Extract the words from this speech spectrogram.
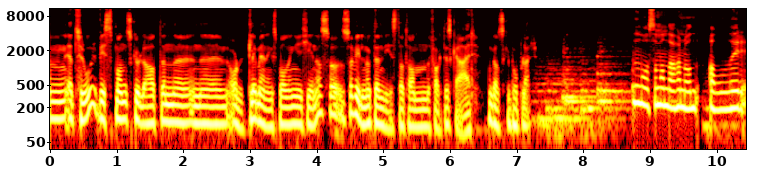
um, jeg tror, hvis man skulle hatt en, en ordentlig meningsmåling i Kina, så, så ville nok den vist at han faktisk er ganske populær. Nå som han da har nådd aller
